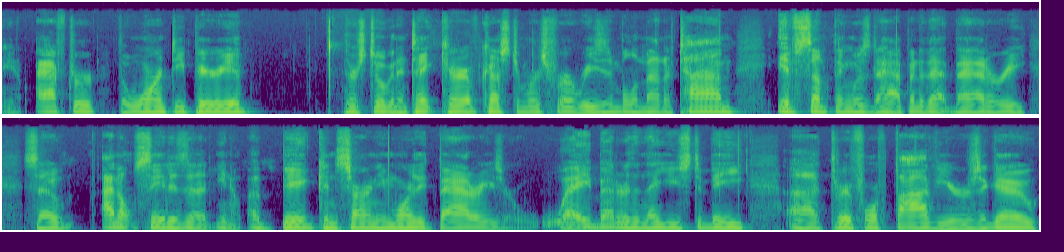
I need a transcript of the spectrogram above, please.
you know, after the warranty period, they're still going to take care of customers for a reasonable amount of time if something was to happen to that battery. So I don't see it as a you know a big concern anymore. These batteries are way better than they used to be uh, three or four, five years ago.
